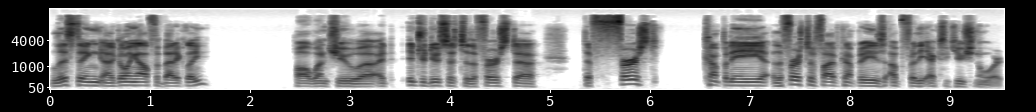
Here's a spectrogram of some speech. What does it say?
listing uh, going alphabetically. Paul, why don't you uh, introduce us to the first uh, the first company, the first of five companies up for the execution award?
